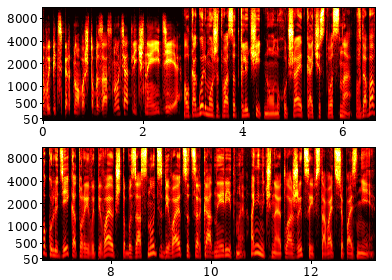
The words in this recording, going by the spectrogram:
Выпить спиртного, чтобы заснуть – отличная идея. Алкоголь может вас отключить, но он ухудшает качество сна. Вдобавок у людей, которые выпивают, чтобы заснуть, сбиваются циркадные ритмы. Они начинают ложиться и вставать все позднее.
